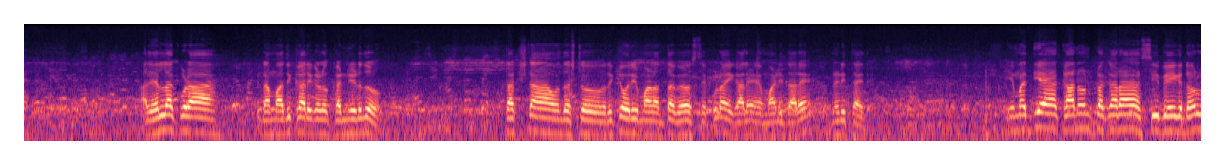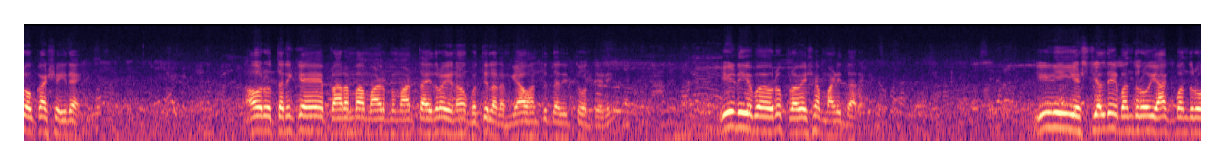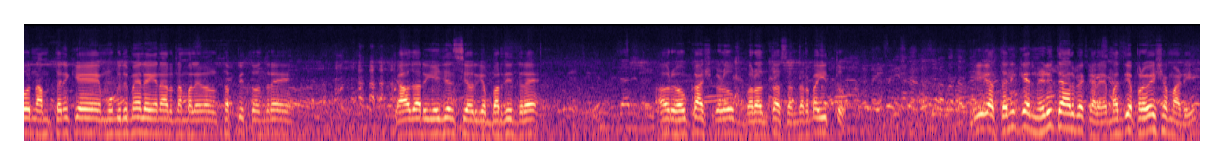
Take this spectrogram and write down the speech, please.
ಅದೆಲ್ಲ ಕೂಡ ನಮ್ಮ ಅಧಿಕಾರಿಗಳು ಕಣ್ಣಿಡಿದು ತಕ್ಷಣ ಒಂದಷ್ಟು ರಿಕವರಿ ಮಾಡೋಂಥ ವ್ಯವಸ್ಥೆ ಕೂಡ ಈಗಾಗಲೇ ಮಾಡಿದ್ದಾರೆ, ನಡೀತಾ ಇದೆ. ಈ ಮಧ್ಯೆ ಕಾನೂನು ಪ್ರಕಾರ ಸಿ ಬಿ ಐನವ್ರಿಗೂ ಅವಕಾಶ ಇದೆ. ಅವರು ತನಿಖೆ ಪ್ರಾರಂಭ ಮಾಡ್, ಮಾಡ್ತಾ ಇದ್ರೋ ಏನೋ ಗೊತ್ತಿಲ್ಲ ನಮ್ಗೆ, ಯಾವ ಹಂತದಲ್ಲಿ ಇತ್ತು ಅಂತೇಳಿ ಇ ಡಿ ಅವರು ಪ್ರವೇಶ ಮಾಡಿದ್ದಾರೆ. ಇ ಡಿ ಎಷ್ಟು ಜಲ್ದಿ ಬಂದರು, ಯಾಕೆ ಬಂದರು ನಮ್ಮ ತನಿಖೆ ಮುಗಿದ ಮೇಲೆ ಏನಾದ್ರು ನಮ್ಮಲ್ಲಿ ಏನಾದ್ರು ತಪ್ಪಿತ್ತು ಅಂದರೆ, ಯಾವುದಾದ್ರು ಏಜೆನ್ಸಿ ಅವರಿಗೆ ಬರೆದಿದ್ದರೆ ಅವ್ರಿಗೆ ಅವಕಾಶಗಳು ಬರೋಂಥ ಸಂದರ್ಭ ಇತ್ತು. ಈಗ ತನಿಖೆ ನಡೀತಾ ಇರಬೇಕಾದ್ರೆ ಮಧ್ಯ ಪ್ರವೇಶ ಮಾಡಿ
